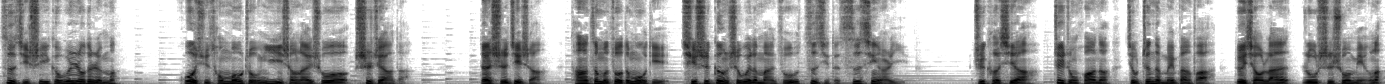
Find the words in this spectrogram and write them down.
自己是一个温柔的人吗？或许从某种意义上来说是这样的，但实际上他这么做的目的，其实更是为了满足自己的私心而已。只可惜啊，这种话呢，就真的没办法对小兰如实说明了。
